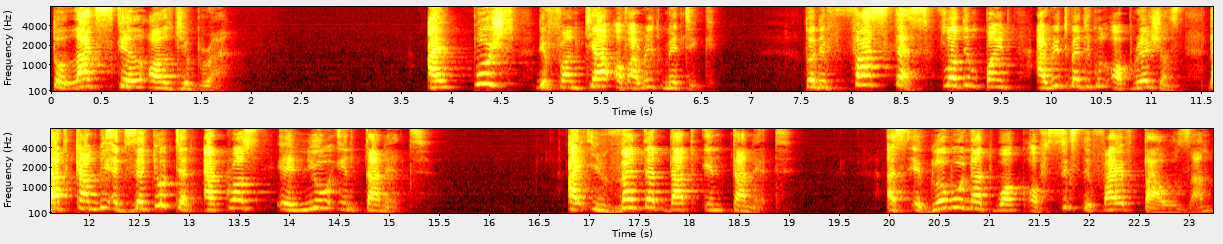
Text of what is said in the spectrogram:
to large scale algebra. I pushed the frontier of arithmetic to the fastest floating point arithmetical operations that can be executed across a new internet. I invented that internet as a global network of 65,000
